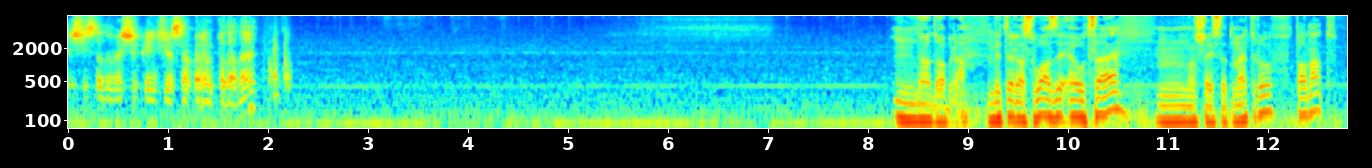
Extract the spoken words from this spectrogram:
40 125 jest naperem podane. No dobra, my teraz łazy mm, 600 metrów ponad.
